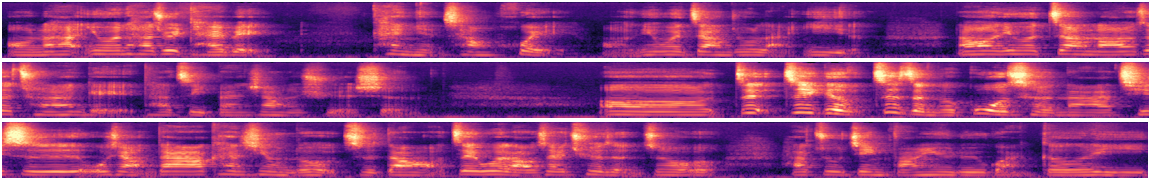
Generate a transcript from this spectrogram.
哦，那他因为他去台北看演唱会哦，因为这样就染疫了，然后因为这样，然后再传染给他自己班上的学生。呃，这这个这整个过程啊，其实我想大家看新闻都有知道，这位老师在确诊之后，他住进防疫旅馆隔离，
